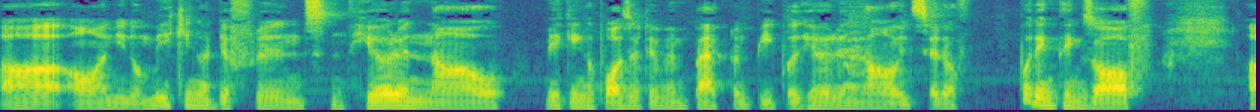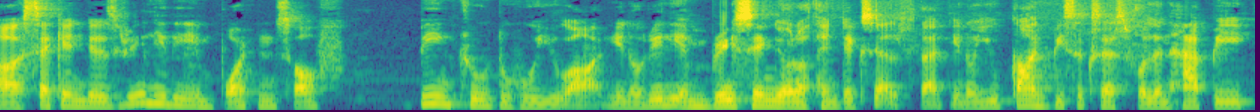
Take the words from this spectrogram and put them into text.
uh, on you know making a difference here and now making a positive impact on people here and now instead of putting things off uh, second is really the importance of being true to who you are you know really embracing your authentic self that you know you can't be successful and happy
